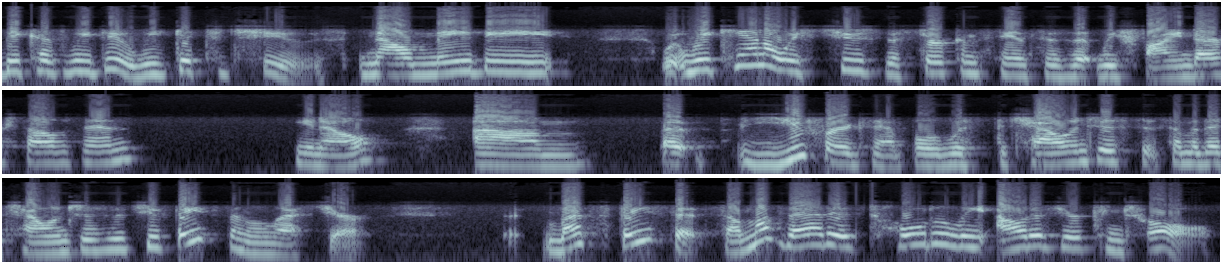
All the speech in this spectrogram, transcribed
because we do we get to choose. Now maybe we, can't always choose the circumstances that we find ourselves in you know? Um, but you for example with the challenges that some of the challenges that you faced in the last year let's face it some of that is totally out of your control.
